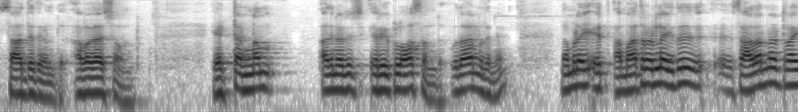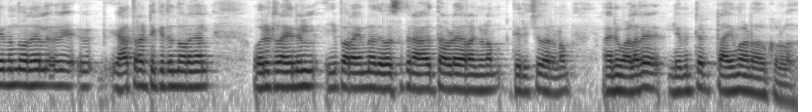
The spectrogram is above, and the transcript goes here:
സാധ്യതയുണ്ട് അവകാശമുണ്ട്. എട്ടെണ്ണം അതിനൊരു ചെറിയ ക്ലോസ് ഉണ്ട്. ഉദാഹരണത്തിന് നമ്മുടെ മാത്രമല്ല ഇത് സാധാരണ ട്രെയിൻ എന്ന് പറഞ്ഞാൽ യാത്രാ ടിക്കറ്റ് എന്ന് പറഞ്ഞാൽ ഒരു ട്രെയിനിൽ ഈ പറയുന്ന ദിവസത്തിനകത്ത് അവിടെ ഇറങ്ങണം തിരിച്ചു വരണം. അതിന് വളരെ ലിമിറ്റഡ് ടൈമാണ് നമുക്കുള്ളത്.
